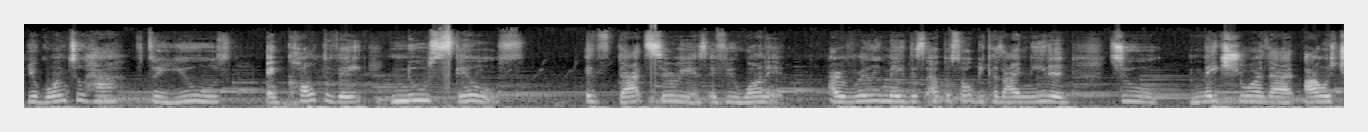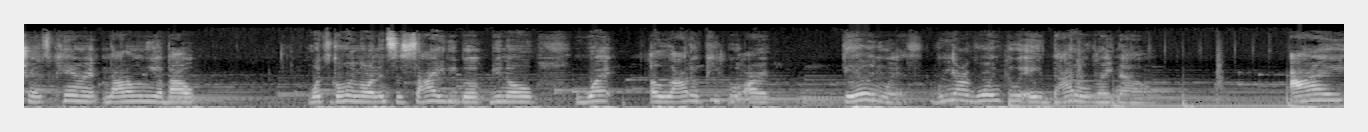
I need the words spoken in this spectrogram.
You're going to have to use and cultivate new skills. It's that serious if you want it. I really made this episode because I needed to make sure that I was transparent not only about what's going on in society, but you know, what a lot of people are dealing with. We are going through a battle right now. I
